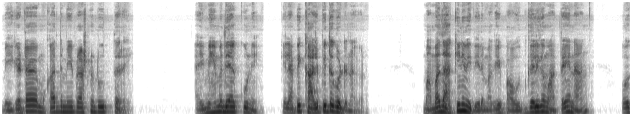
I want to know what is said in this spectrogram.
මේකට මොකක්ද මේ ප්‍රශ්නට උත්තරයි ඇයි මෙහෙම දෙයක් වුණේ කියලා අපි කල්පිත ගොඩනගන මම දකින විදිර මගේ පෞද්ගලික මතය නම් ඔය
